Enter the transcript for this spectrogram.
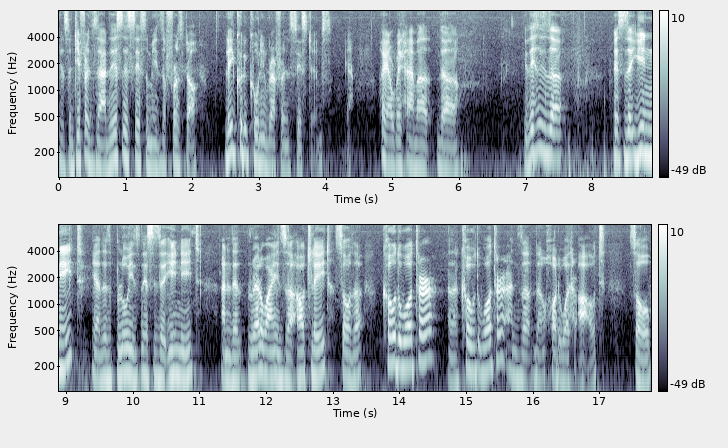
It's a difference that this system is the first liquid cooling reference systems. Yeah. Here we have uh, the, this is the, this is the inlet. Yeah, this blue is, this is the inlet, and the red one is the outlet. So the cold water, and the cold water, and the, the hot water out. So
